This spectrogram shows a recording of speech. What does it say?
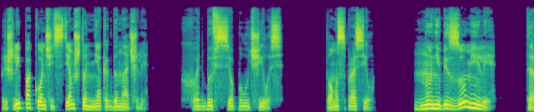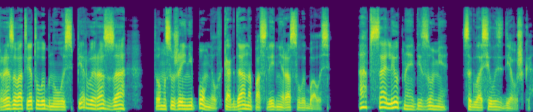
пришли покончить с тем, что некогда начали. Хоть бы все получилось. Томас спросил. «Ну не безумие ли?» Тереза в ответ улыбнулась первый раз за... Томас уже и не помнил, когда она последний раз улыбалась. «Абсолютное безумие», — согласилась девушка.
